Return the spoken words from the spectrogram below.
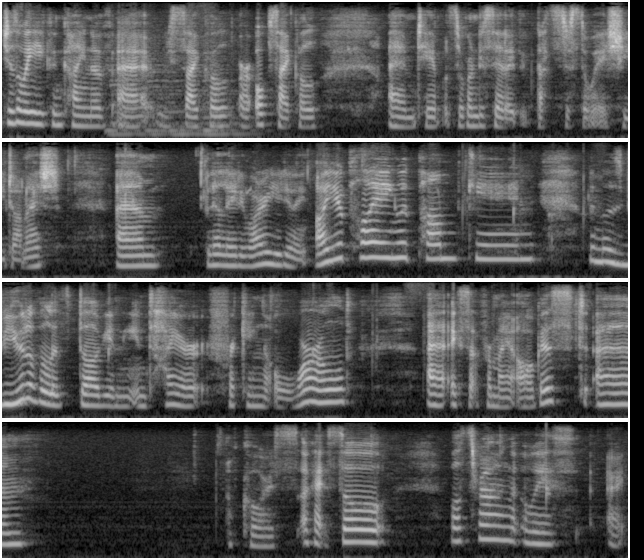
just the way you can kind of uh, recycle or upcycle um, tables. So we're going to say like that's just the way she done it. Um, little lady, what are you doing? Are you playing with Pumpkin? The most beautifulest dog in the entire freaking world. Uh, except for my August. Um, of course. Okay, so What's wrong with... Alright,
